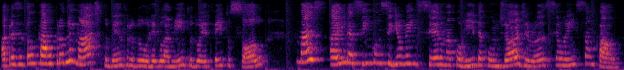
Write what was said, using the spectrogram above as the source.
apresentou um carro problemático dentro do regulamento do efeito solo, mas ainda assim conseguiu vencer uma corrida com George Russell em São Paulo.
